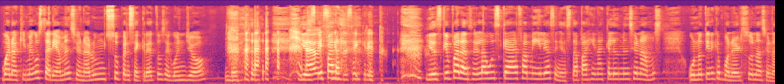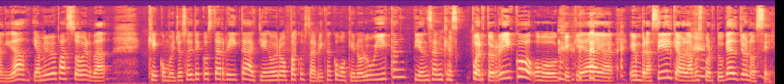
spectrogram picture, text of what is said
Bueno, aquí me gustaría mencionar un súper secreto según yo. y es que para... secreto. y es que para hacer la búsqueda de familias en esta página que les mencionamos, uno tiene que poner su nacionalidad. Y a mí me pasó, ¿verdad? que como yo soy de Costa Rica, aquí en Europa, Costa Rica como que no lo ubican, piensan que es Puerto Rico o que queda en Brasil, que hablamos portugués, yo no sé,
